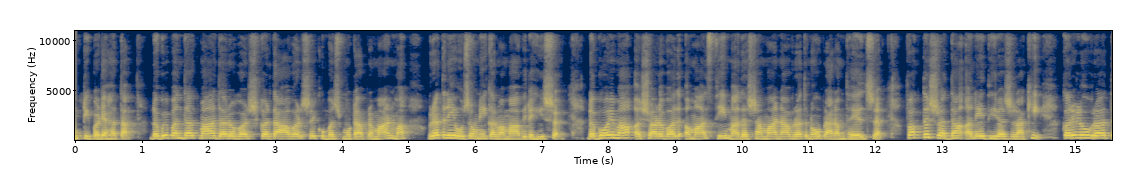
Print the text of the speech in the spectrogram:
ઉમટી પડ્યા હતા. ડભોઈ પંથકમાં દર વર્ષ કરતાં આ વર્ષે ખૂબ જ મોટા પ્રમાણમાં વ્રતની ઉજવણી કરવામાં આવી રહી છે. ડભોઈમાં અષાઢ વદ અમાસથી મા દશામાના વ્રતનો પ્રારંભ થયેલ છે. ફક્ત શ્રદ્ધા અને ધીરજ રાખી કરેલું વ્રત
